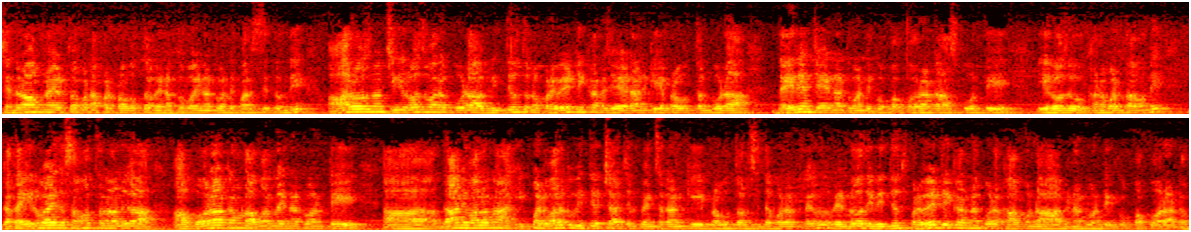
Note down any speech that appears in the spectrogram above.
చంద్రబాబు నాయుడుతో పాటు అప్పటి ప్రభుత్వం వెనక్కుపోయినటువంటి పరిస్థితి ఉంది. ఆ రోజు నుంచి ఈ రోజు వరకు కూడా విద్యుత్తును ప్రైవేటీకరణ చేయడానికి ఏ ప్రభుత్వం కూడా ధైర్యం చేయనటువంటి గొప్ప పోరాట స్ఫూర్తి ఈరోజు కనబడతా ఉంది. గత ఇరవై ఐదు సంవత్సరాలుగా ఆ పోరాటంలో అమరులైనటువంటి దాని వలన ఇప్పటి వరకు విద్యుత్ ఛార్జీలు పెంచడానికి ప్రభుత్వాలు సిద్ధపడట్లేదు. రెండోది విద్యుత్ ప్రైవేటీకరణకు కూడా కాకుండా ఆపినటువంటి గొప్ప పోరాటం.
